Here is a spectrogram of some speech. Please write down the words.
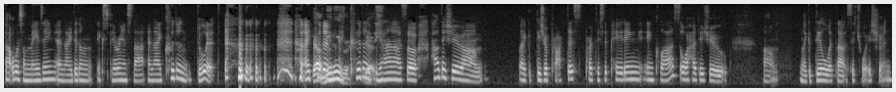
that was amazing and I didn't experience that and I couldn't do it. I couldn't I couldn't yes. yeah. So how did you um like did you practice participating in class or how did you um like deal with that situation?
